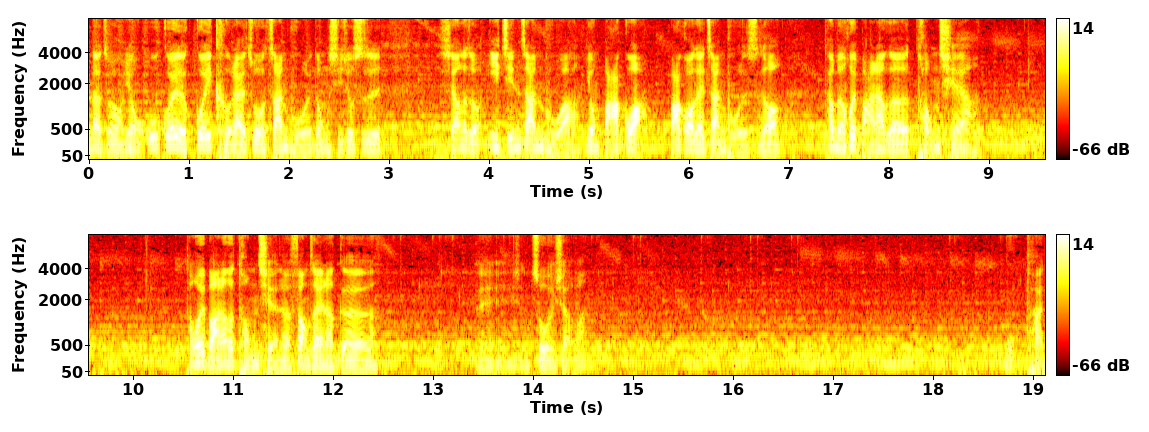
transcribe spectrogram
那种用乌龟的龟壳来做占卜的东西，就是像那种易经占卜啊，用八卦八卦在占卜的时候，他们会把那个铜钱啊，他会把那个铜钱呢放在那个，哎，先做一下吧，木炭，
